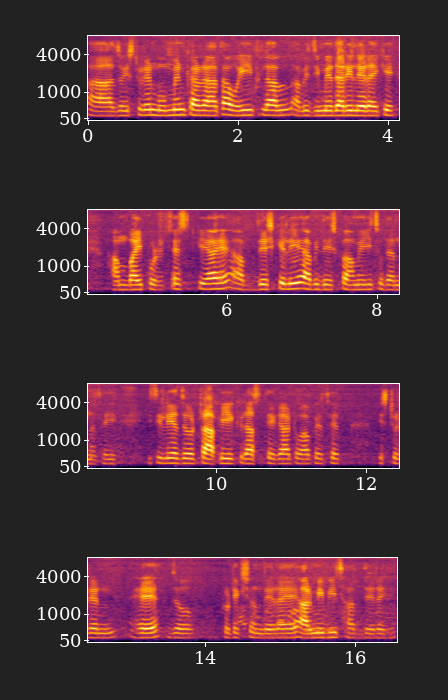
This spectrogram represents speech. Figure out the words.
आ, जो स्टूडेंट मूवमेंट कर रहा था वही फिलहाल अभी जिम्मेदारी ले रहा है कि हम भाई प्रोटेस्ट किया है। अब देश के लिए, अभी देश को हमें ही सुधारना चाहिए। इसीलिए जो ट्रैफ़िक रास्ते घाट वहाँ पे से स्टूडेंट है, जो प्रोटेक्शन दे रहे हैं आर्मी भी साथ दे रहे हैं।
